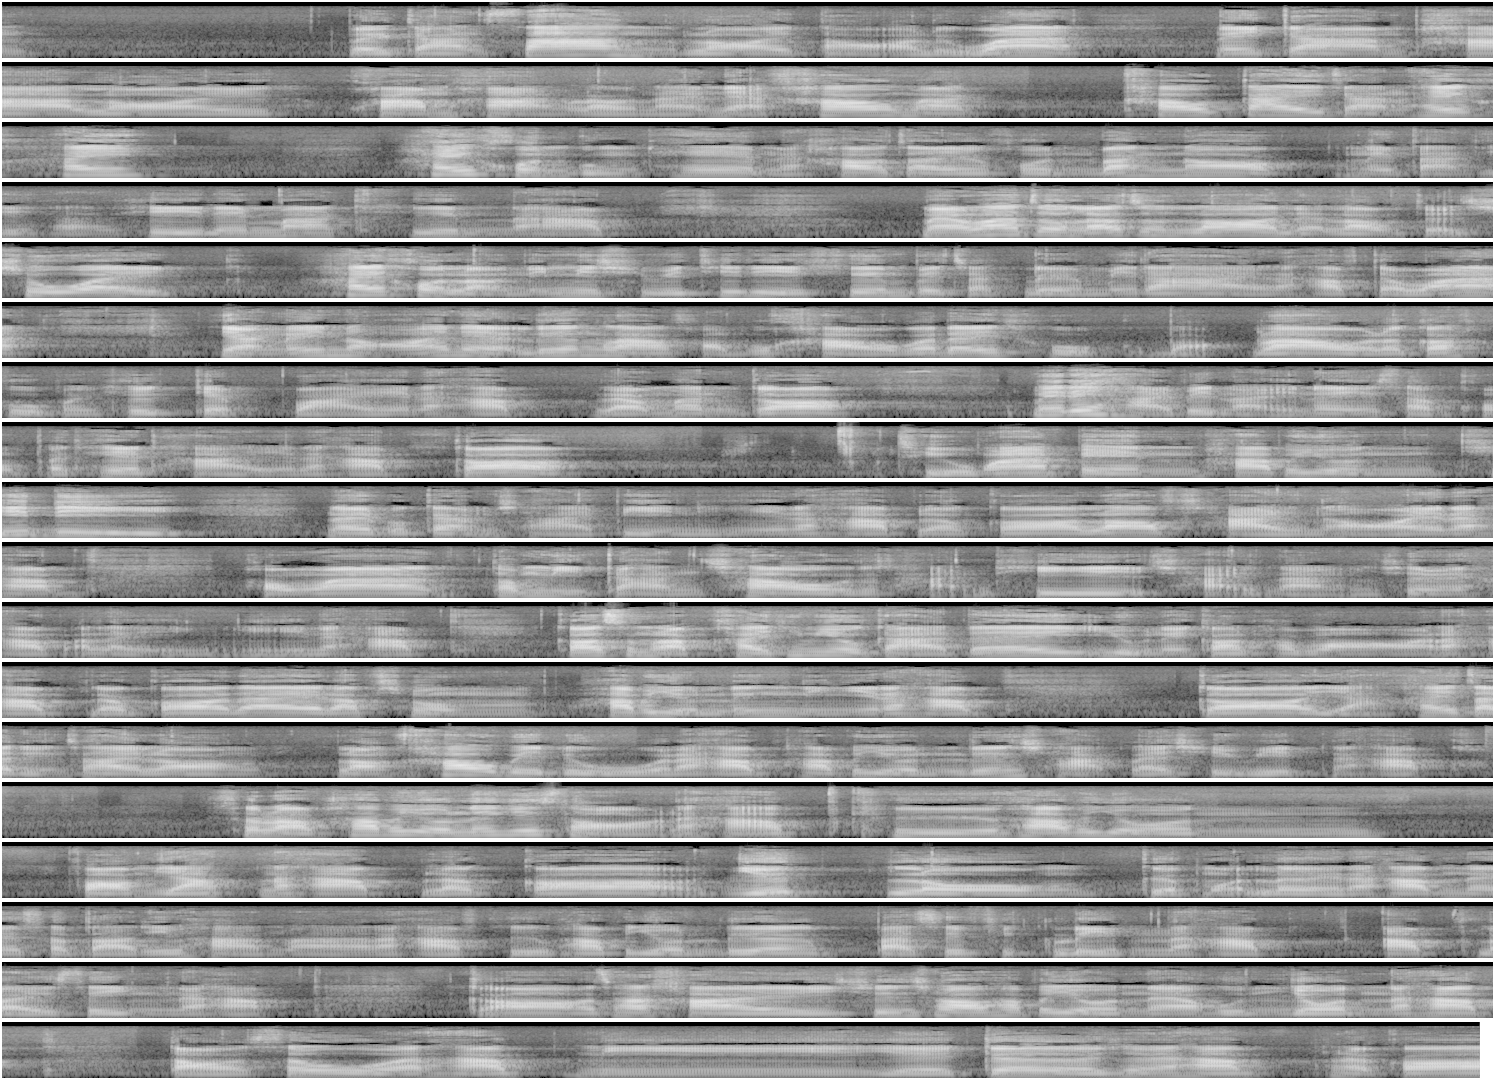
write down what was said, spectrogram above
ในการสร้างรอยต่อหรือว่าในการพารอยความห่างเหล่านั้นเนี่ยเข้ามาเข้าใกล้กันให้ให้ให้คนกรุงเทพเนี่ยเข้าใจคนบ้านนอกในต่างถิ่นต่างที่ได้มากขึ้นนะครับ แม้ว่าจนแล้วจนรอดเนี่ยเราจะช่วยให้คนเหล่านี้มีชีวิตที่ดีขึ้นไปจากเดิมไม่ได้นะครับ แต่ว่า อย่างน้อยๆเนี่ยเรื่องราวของพวกเขาก็ได้ถูกบอกเล่า แล้วก็ถูกบันทึกเก็บไว้นะครับ แล้วมันก็ไม่ได้หายไปไหนในสังคมประเทศไทยนะครับ ก็ถือว่าเป็นภาพยนตร์ที่ดีในโปรแกรมฉายปีนี้นะครับ แล้วก็รอบฉายน้อยนะครับ เพราะว่าต้องมีการเช่าสถานที่ฉายหนังใช่ไหมครับ อะไรอย่างนี้นะครับ ก็สำหรับใครที่มีโอกาสได้อยู่ในกรทมนะครับ แล้วก็ได้รับชมภาพยนตร์เรื่องนี้นะครับ ก็อยากให้ตัดสินใจลองลองเข้าไปดูนะครับ ภาพยนตร์เรื่องฉากและชีวิตนะครับ สำหรับภาพยนตร์เรื่องที่2นะครับ คือภาพยนตร์ฟอร์มยักษ์นะครับ แล้วก็ยึดโรงเกือบหมดเลยนะครับ ในสัปดาห์ที่ผ่านมานะครับ คือภาพยนตร์เรื่อง Pacific Rim นะครับ Uprising นะครับ ก็ถ้าใครชื่นชอบภาพยนตร์แนวหุ่นยนต์นะครับ ต่อสู้นะครับ มีเยเกอร์ใช่ไหมครับ แล้วก็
